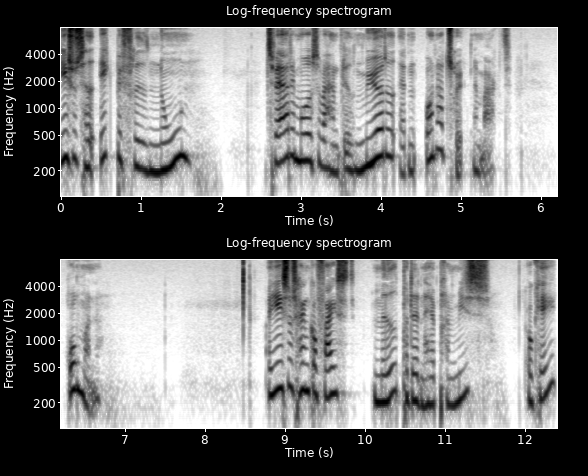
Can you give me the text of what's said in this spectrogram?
Jesus havde ikke befriet nogen. Tværtimod så var han blevet myrdet af den undertrykkende magt, romerne. Og Jesus han går faktisk med på den her præmis. Okay,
